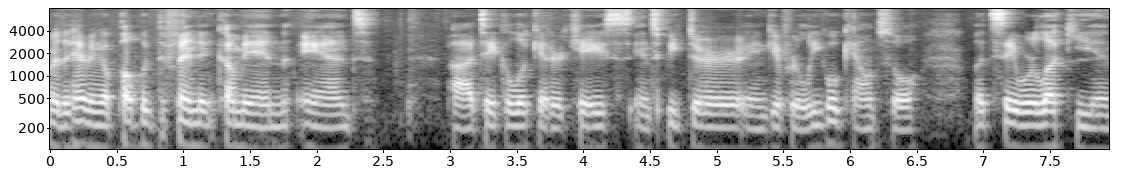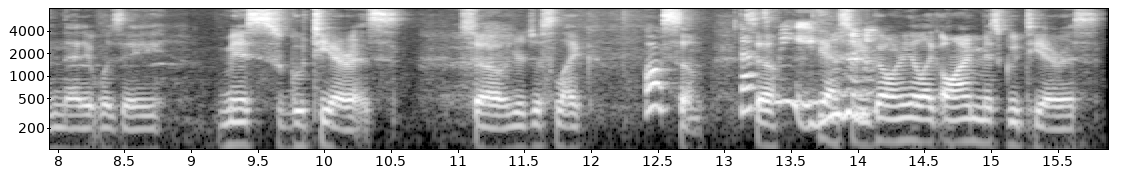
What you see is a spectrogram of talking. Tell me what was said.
or they're having a public defendant come in and uh, take a look at her case and speak to her and give her legal counsel. Let's say we're lucky in that it was a Miss Gutierrez. So you're just like, awesome. That's so, me. yeah. So you go and you're like, oh, I'm Miss Gutierrez.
